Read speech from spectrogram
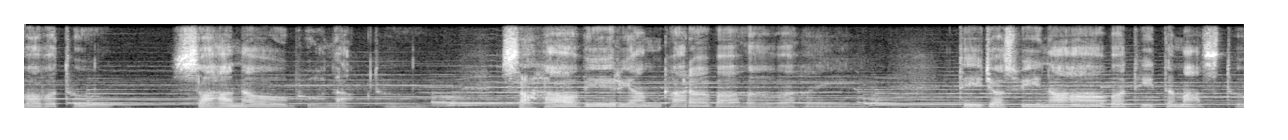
भवतु सहनौ भुनक्तु सह वीर्यं तेजस्वी तेजस्विनावधितमस्तु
